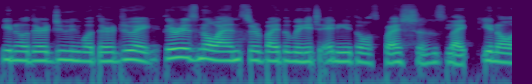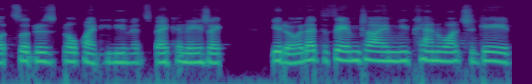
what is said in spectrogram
you know, they're doing what they're doing. There is no answer, by the way, to any of those questions. Like, you know, so there's no point in even speculating, you know, and at the same time, you can watch a game.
